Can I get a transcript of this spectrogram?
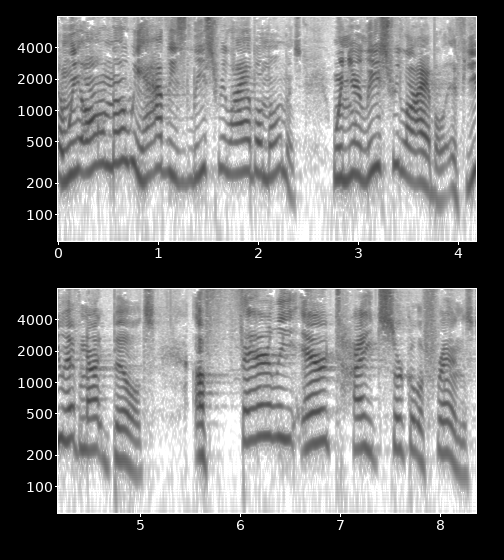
and we all know we have these least reliable moments, when you're least reliable, if you have not built a fairly airtight circle of friends,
